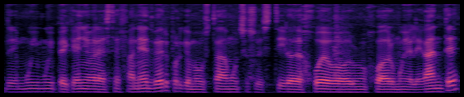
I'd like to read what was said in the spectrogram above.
de muy, muy pequeño era Stefan Edberg porque me gustaba mucho su estilo de juego, era un jugador muy elegante.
